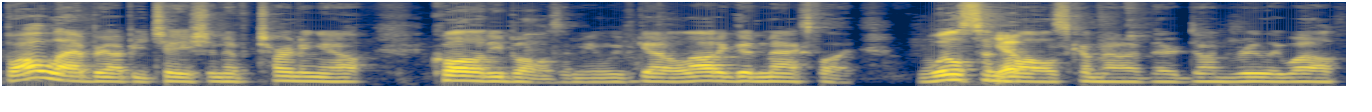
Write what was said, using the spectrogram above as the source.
ball lab reputation of turning out quality balls. I mean, we've got a lot of good Maxfli. Wilson Yep. balls come out of there done really well.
